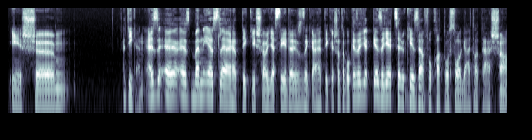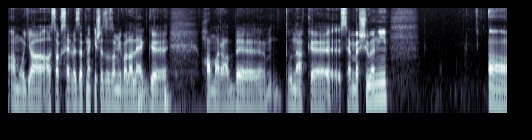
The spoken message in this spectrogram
és Hát igen, ez, ezben érzlelhették is, hogy ezt érzékelhették is a tagok. Ez egy, ez egy egyszerű kézzelfogható szolgáltatása amúgy a, a szakszervezetnek is, ez az, amivel a leghamarabb tudnak szembesülni. A,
